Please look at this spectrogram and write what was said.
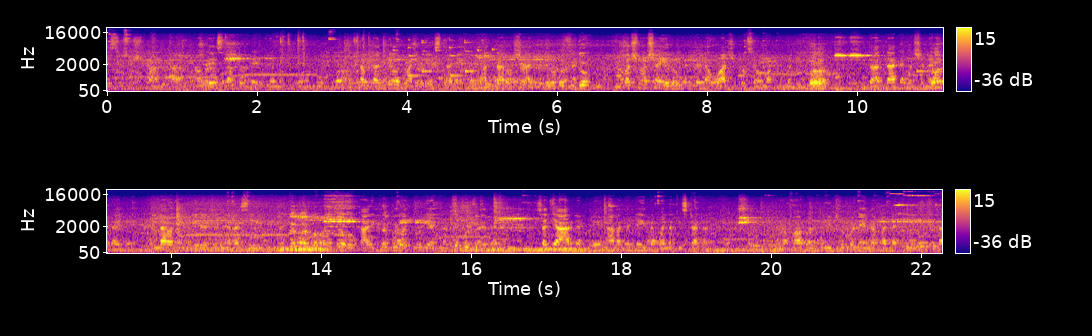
ಹೆಸರು ಸುಷ್ಮಾ ಅಂತ. ನಾವು ದೇವಸ್ಥಾನದವ್ರು ಎರಡನೇ ನಮ್ಮ ತಂದೆಯವ್ರು ಮಾಡಿದ ದೇವಸ್ಥಾನ ಹದಿನಾರು ವರ್ಷ ಆಗಿದೆ. ವರ್ಷ ವರ್ಷ ಎಂದಿನಂತೆ ನಾವು ವಾರ್ಷಿಕೋತ್ಸವ ಮಾಡ್ಕೊಂಡು ಬಂದಿದ್ವಿ ಇದು ಹದಿನಾರನೇ ವರ್ಷ ನಡೀತಾ ಇದೆ. ಎಲ್ಲ ನಮ್ಮ ಹಿರಿಯ ಜನರೆಲ್ಲ ಸೇರಿ ಒಂದು ಅದ್ದೂರಿಯಾಗಿ ನಡೆಸ್ಕೊಳ್ತಾ ಇದ್ದಾರೆ. ಸಂಜೆ ಆರು ಗಂಟೆ, ನಾಲ್ಕು ಗಂಟೆಯಿಂದ ಪಲ್ಲಕ್ಕಿ ಸ್ಟಾರ್ಟ್ ಆಗುತ್ತೆ. ನಮ್ಮ ಬಾಬಂದು ವಿಜೃಂಭಣೆಯಿಂದ ಪಲ್ಲಕ್ಕಿ ಎಲ್ಲ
